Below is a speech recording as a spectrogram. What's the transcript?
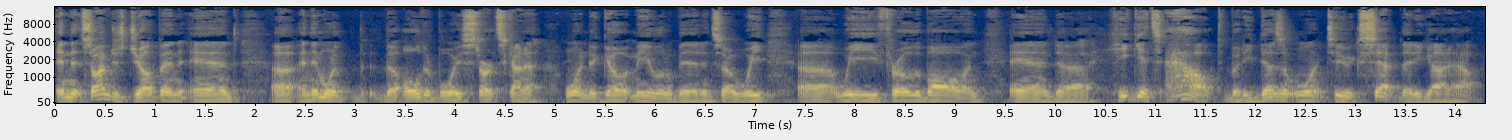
and then, so I'm just jumping and uh, and then one of the older boys starts kind of wanting to go at me a little bit, and so we uh, we throw the ball and and uh, he gets out, but he doesn't want to accept that he got out.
